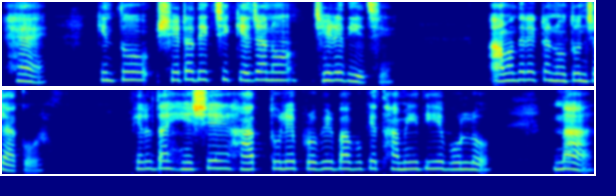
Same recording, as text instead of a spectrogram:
হ্যাঁ কিন্তু সেটা দেখছি কে যেন ঝেড়ে দিয়েছে। আমাদের একটা নতুন চাকর। ফেলুদা হেসে হাত তুলে প্রবীর বাবুকে থামিয়ে দিয়ে বলল, না,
